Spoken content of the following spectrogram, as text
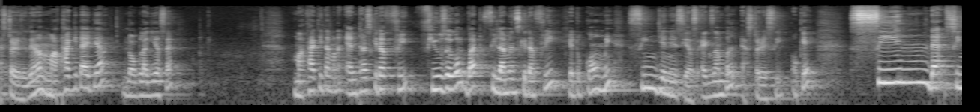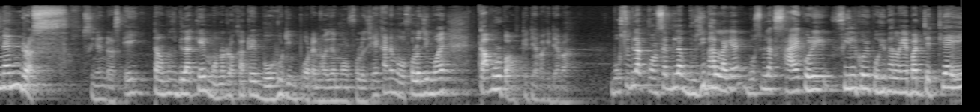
aster আছে। যেনে মাথাকেইটা এতিয়া লগ লাগি আছে। মাথাকেইটা মানে এণ্থাৰ্ছকেইটা ফ্ৰী ফিউজ হৈ গ'ল বাট ফিলামেণ্টছকেইটা ফ্ৰী সেইটো কওঁ আমি চিনজেনেচিয়াছ এক্সাম্পল এষ্টাৰেচি অ'কে চিন চিনেণ্ড্ৰাছ চিনেণ্ড্ৰাছ এই টাৰ্মছবিলাকে মনত ৰখাটোৱে বহুত ইম্পৰ্টেণ্ট হৈ যায় মৰ্ফলজি সেইকাৰণে মৰ্ফলজি মই কামোৰ পাওঁ কেতিয়াবা কেতিয়াবা। বস্তুবিলাক কনচেপ্টবিলাক বুজি ভাল লাগে বস্তুবিলাক চাই কৰি ফিল কৰি পঢ়ি ভাল লাগে বাট যেতিয়া এই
